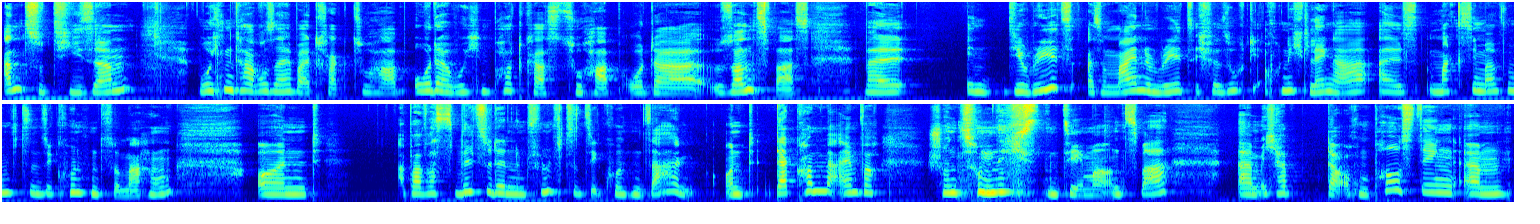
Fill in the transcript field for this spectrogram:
anzuteasern, wo ich einen Karussellbeitrag zu habe oder wo ich einen Podcast zu habe oder sonst was, weil in die Reels, also meine Reels, ich versuche die auch nicht länger als maximal 15 Sekunden zu machen. Und aber was willst du denn in 15 Sekunden sagen? Und da kommen wir einfach schon zum nächsten Thema. Und zwar, ähm, ich habe da auch ein Posting ähm,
